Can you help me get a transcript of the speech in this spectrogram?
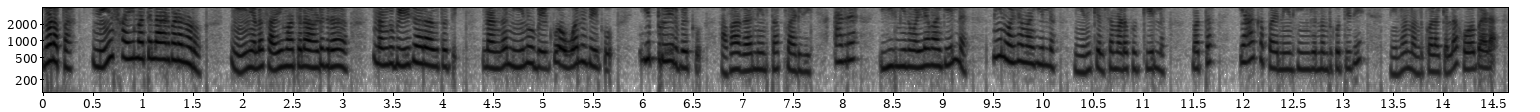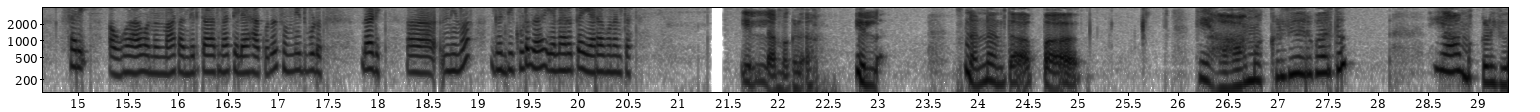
ನೋಡಪ್ಪ ನೀ ಸಾಯಿ ಮಾತೆಲ್ಲ ಆಡಬೇಡ ನೋಡು. ನೀನೆಲ್ಲ ಸಾಯಿ ಮಾತೆಲ್ಲ ಆಡಿದ್ರ ನಂಗೆ ಬೇಜಾರಾಗ್ತದೆ. ನಂಗೆ ನೀನು ಬೇಕು ಅವನು ಬೇಕು, ಇಬ್ರು ಇರಬೇಕು. ಅವಾಗ ನೀನು ತಪ್ಪು ಮಾಡಿದಿ. ಆದ್ರೆ ಈಗ ನೀನು ಒಳ್ಳೆವಾಗಿಲ್ಲ ನೀನು ಒಳ್ಳೆವಾಗಿಲ್ಲ ನೀನು ಕೆಲಸ ಮಾಡೋಕೆ ಹೋಗಿಲ್ಲ ಮತ್ತು ಯಾಕಪ್ಪ ನೀನು ಹಿಂಗೆ ನಂದ್ಕೋತಿದ್ದಿ ನೀನು ನಂದ್ಕೊಳಕ್ಕೆಲ್ಲ ಹೋಗಬೇಡ. ಸರಿ, ಅವ್ವ ಒಂದೊಂದು ಮಾತು ಅಂದಿರ್ತಾಳೆ ಅದನ್ನ ತಲೆ ಹಾಕೋದ ಸುಮ್ಮನೆ ಬಿಡು ನೋಡಿ ನೀನು ಗಂಜಿ ಕುಡ್ದ ಎಲ್ಲರ ತಯಾರಾಗೋಣಂತ ಇಲ್ಲ ಮಗಳ, ಇಲ್ಲ. ನನ್ನಂತ ಅಪ್ಪ ಯಾವ ಮಕ್ಕಳಿಗೂ ಇರಬಾರ್ದು. ಯಾವ ಮಕ್ಕಳಿಗೂ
